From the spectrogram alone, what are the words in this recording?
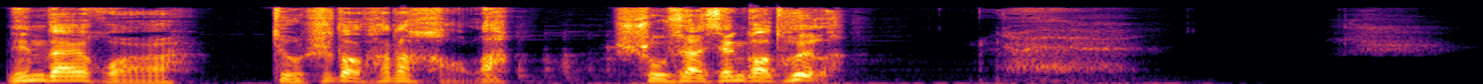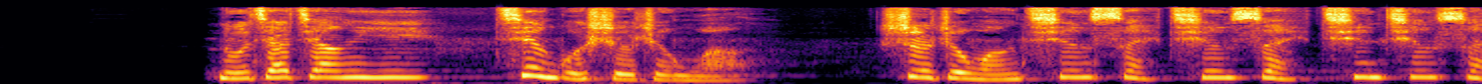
您待会儿就知道她的好了。属下先告退了。奴家江一见过摄政王，摄政王千岁千岁千千岁。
